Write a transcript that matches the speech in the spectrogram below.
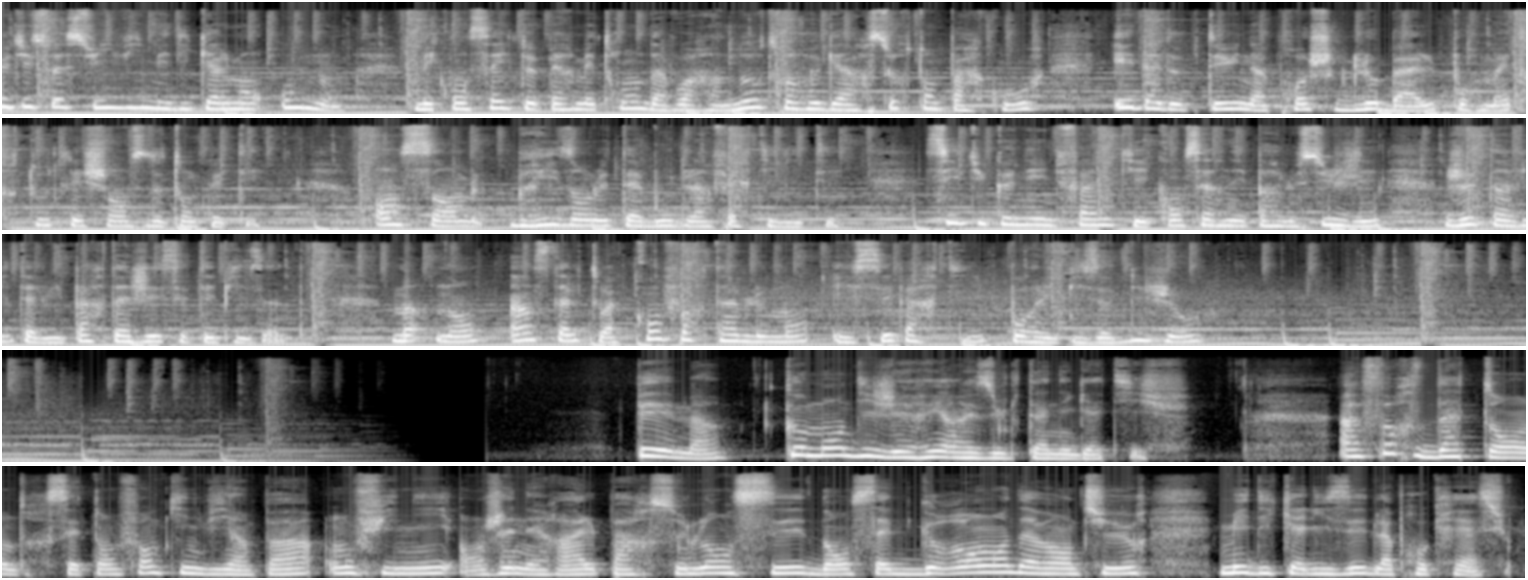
Que tu sois suivi médicalement ou non, mes conseils te permettront d'avoir un autre regard sur ton parcours et d'adopter une approche globale pour mettre toutes les chances de ton côté. Ensemble, brisons le tabou de l'infertilité. Si tu connais une femme qui est concernée par le sujet, je t'invite à lui partager cet épisode. Maintenant, installe-toi confortablement et c'est parti pour l'épisode du jour. PMA, comment digérer un résultat négatif? À force d'attendre cet enfant qui ne vient pas, on finit en général par se lancer dans cette grande aventure médicalisée de la procréation.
